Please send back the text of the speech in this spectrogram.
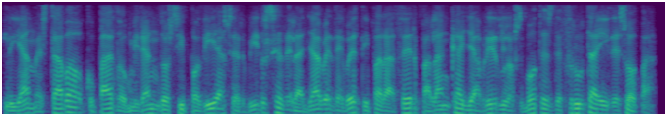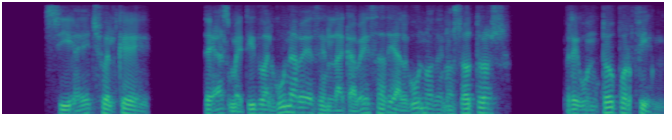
Liam estaba ocupado mirando si podía servirse de la llave de Betty para hacer palanca y abrir los botes de fruta y de sopa. ¿Si he hecho el qué? ¿Te has metido alguna vez en la cabeza de alguno de nosotros? Preguntó por fin.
